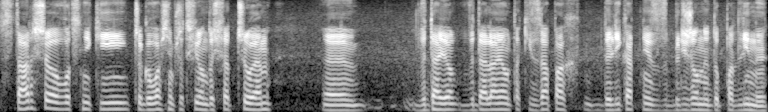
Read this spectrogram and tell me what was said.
starsze owocniki, czego właśnie przed chwilą doświadczyłem, e, wydają, wydalają taki zapach delikatnie zbliżony do padliny.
